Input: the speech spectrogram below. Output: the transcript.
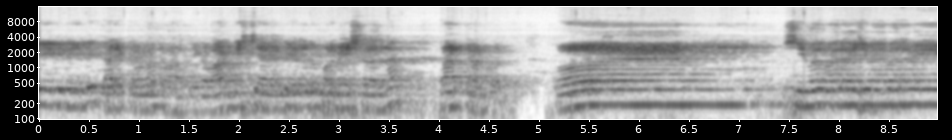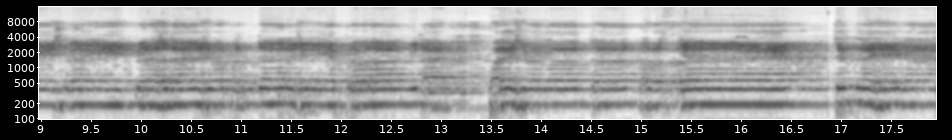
ರೀತಿಯಲ್ಲಿ ಕಾರ್ಯಕ್ರಮಗಳನ್ನು ಮಾಡ್ತೀವಿ ಈಗ ವಾಂಗ್ ನಿಶ್ಚಯ ಆಗುತ್ತೆ ಎಲ್ಲರೂ ಪರಮೇಶ್ವರನ್ನ ಪ್ರಾರ್ಥನೆ ಮಾಡ್ತಾರೆ ಓಂ ಶಿವವರ ಶಿವ ಪರಮೇಶ್ವರೇಶ್ವರ ಸದಾ ಶಿವ ಪಂಚಾರಶೇಯ ಪ್ರವರಾನ್ವಿತ ಪರಶಿವ ಗೋತ್ರೋದ್ಭವಸ್ಯ ಚಂದ್ರಹೇಗರಾಜವಂಶವಿಂಶತ್ರೀಲ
